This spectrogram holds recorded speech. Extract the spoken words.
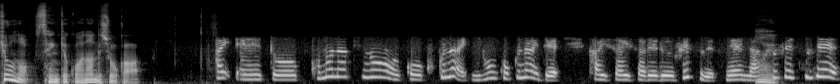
今日の選曲は何でしょうか？はい、えっ、とこの夏のこう国内日本国内で開催されるフェスですね。夏フェスで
